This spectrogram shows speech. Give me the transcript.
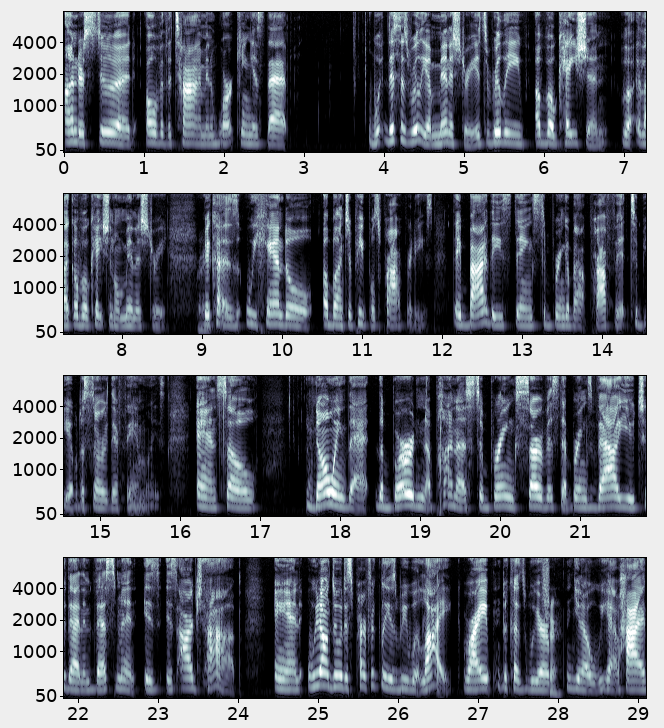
understood over the time and working is that w- this is really a ministry. It's really a vocation like a vocational ministry right. because we handle a bunch of people's properties. They buy these things to bring about profit to be able to serve their families. And so knowing that the burden upon us to bring service that brings value to that investment is is our job and we don't do it as perfectly as we would like right because we are sure. you know we have high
